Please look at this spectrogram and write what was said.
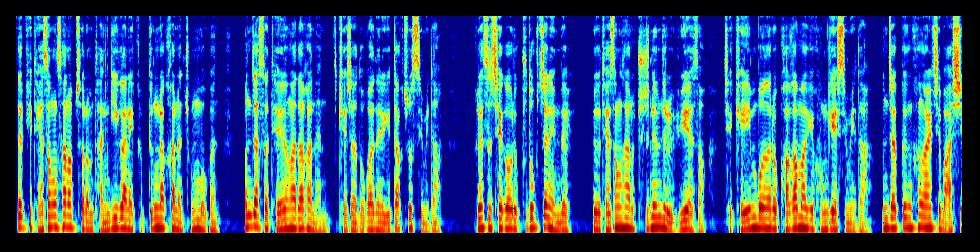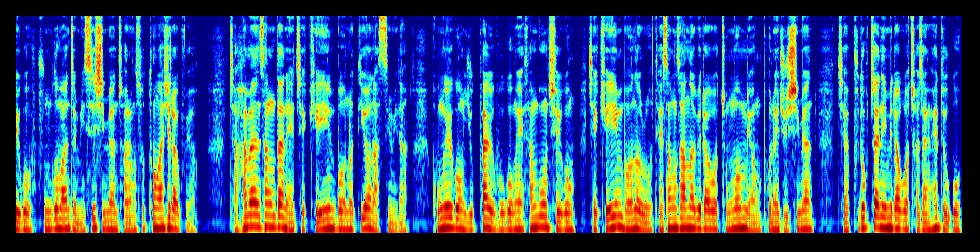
특히 대성산업처럼 단기간에 급등락하는 종목은 혼자서 대응하다가는 계좌 녹아내리기 딱 좋습니다. 그래서 제가 우리 구독자님들 그리고 대성산업 주주님들을 위해서 제 개인 번호를 과감하게 공개했습니다. 혼자 끙끙 앓지 마시고 궁금한 점 있으시면 저랑 소통하시라고요. 자 화면 상단에 제 개인 번호 띄워놨습니다. 010-6890-3070 제 개인 번호로 대성산업이라고 종목명 보내주시면 제가 구독자님이라고 저장해두고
